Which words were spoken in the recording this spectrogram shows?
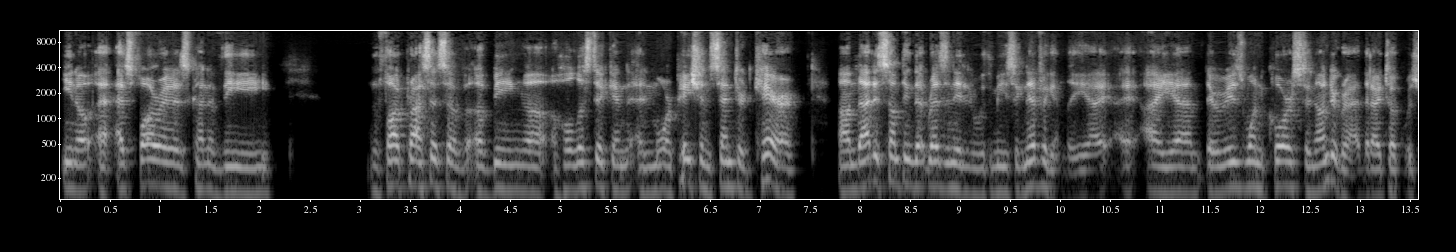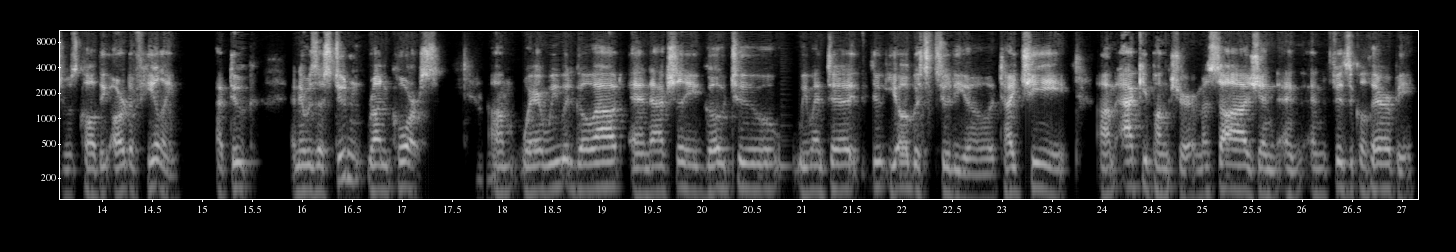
you know, as far as kind of the the thought process of, of being a holistic and, and more patient centered care, um, that is something that resonated with me significantly. I, I, I um, there is one course in undergrad that I took, which was called the Art of Healing at Duke, and it was a student run course mm-hmm. um, where we would go out and actually go to. We went to yoga studio, tai chi, um, acupuncture, massage, and, and and physical therapy,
